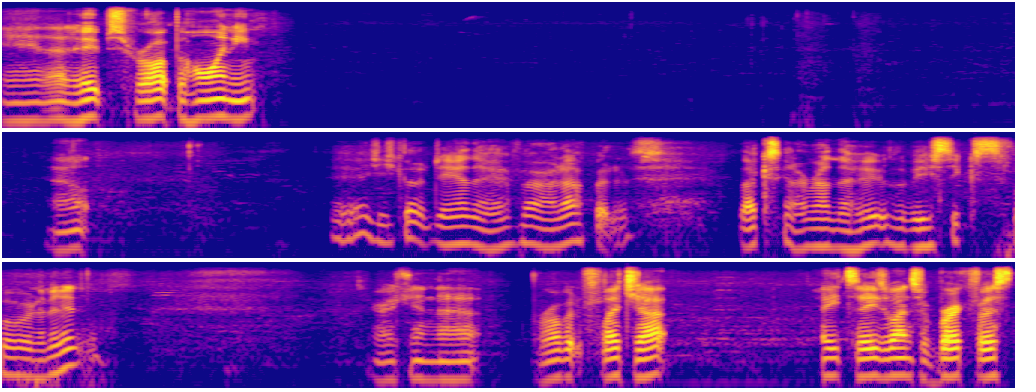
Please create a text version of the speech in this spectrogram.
Yeah, that hoop's right behind him. Well, Yeah, she's got it down there far enough, but it's, Black's going to run the hoop. It'll be six four in a minute. I reckon uh, Robert Fletcher eats these ones for breakfast.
